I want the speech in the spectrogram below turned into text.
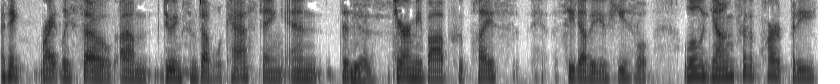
I think rightly so, um, doing some double casting. And this Yes. Jeremy Bobb, who plays CW, he's a little young for the part, but he,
